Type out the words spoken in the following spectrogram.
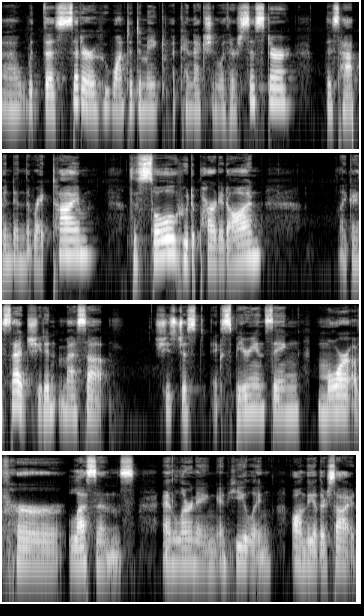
uh, with the sitter who wanted to make a connection with her sister, this happened in the right time. The soul who departed on, like I said, she didn't mess up. She's just experiencing more of her lessons and learning and healing on the other side.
